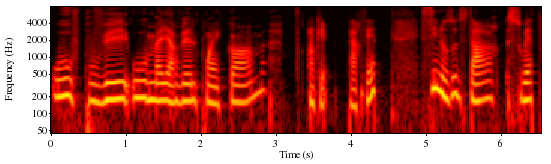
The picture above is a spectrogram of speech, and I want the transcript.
ou vous pouvez ou meillerville.com. OK, parfait. Si nos auditeurs souhaitent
